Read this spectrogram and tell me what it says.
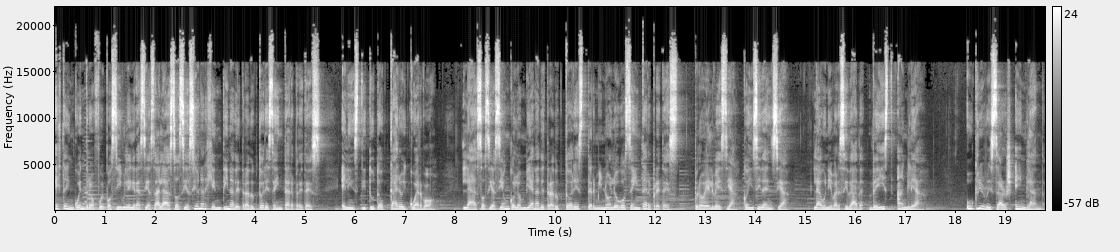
Este encuentro fue posible gracias a la Asociación Argentina de Traductores e Intérpretes, el Instituto Caro y Cuervo, la Asociación Colombiana de Traductores, Terminólogos e Intérpretes, Proelvesia, Coincidencia, la Universidad de East Anglia, UCRI Research England,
